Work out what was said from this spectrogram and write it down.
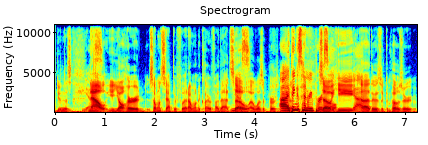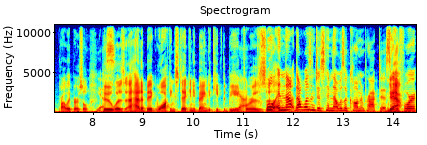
do this. Mm-hmm. Yes. Now y- y'all heard someone stab their foot. I want to clarify that. So Yes. uh, was a person. Uh, I think it's Henry Purcell. So he Yeah. uh, there's a composer, probably Purcell, Yes. who was uh, had a big walking stick and he banged to keep the beat Yeah. for his. well, and that that wasn't just him. That was a common practice. Yeah. Before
